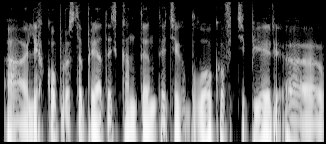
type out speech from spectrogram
а, легко просто прятать контент этих блоков теперь а,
